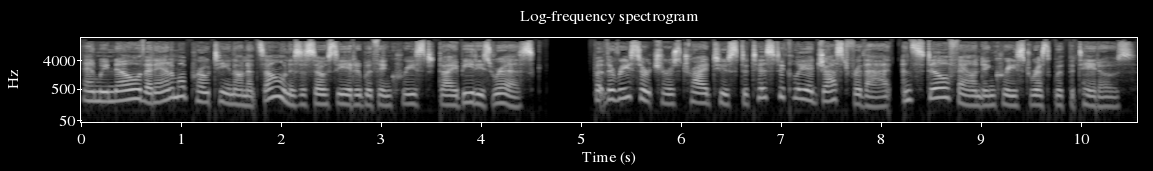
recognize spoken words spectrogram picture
and we know that animal protein on its own is associated with increased diabetes risk. But the researchers tried to statistically adjust for that and still found increased risk with potatoes.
